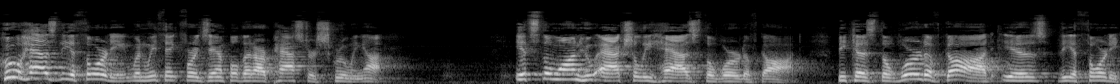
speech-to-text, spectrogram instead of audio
Who has the authority when we think, for example, that our pastor's screwing up? It's the one who actually has the Word of God. Because the Word of God is the authority.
